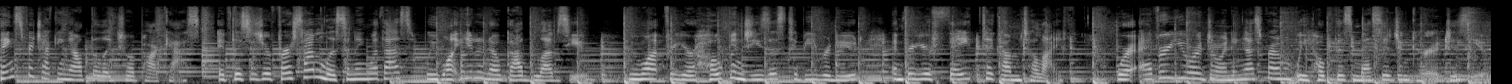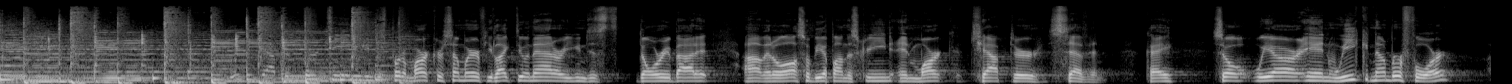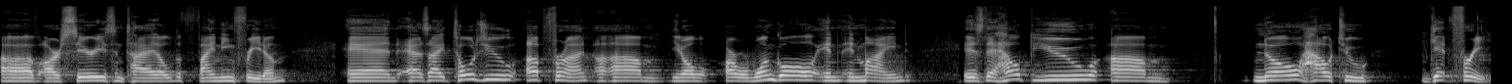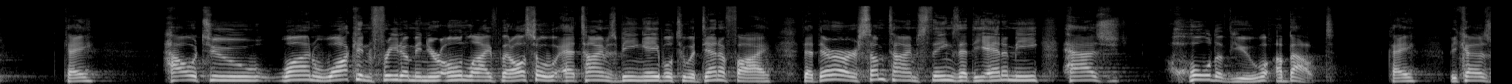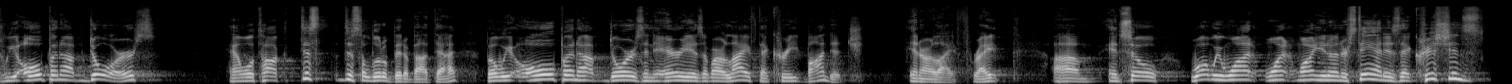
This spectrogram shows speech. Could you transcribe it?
Thanks for checking out the Lakeshore Podcast. If this is your first time listening with us, we want you to know God loves you. We want for your hope in Jesus to be renewed and for your faith to come to life. Wherever you are joining us from, we hope this message encourages you. chapter 13. You can just put a marker somewhere if you like doing that, or you can just don't worry about it. Um, it'll also be up on the screen in Mark chapter 7. Okay? So we are in week number four of our series entitled Finding Freedom. And as I told you up front, um, you know, our one goal in, in mind is to help you um, know how to get free, okay? How to, one, walk in freedom in your own life, but also at times being able to identify that there are sometimes things that the enemy has hold of you about, okay? Because we open up doors and we'll talk just, just a little bit about that. But we open up doors in areas of our life that create bondage in our life, right? Um, and so, what we want, want, want you to understand is that Christians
